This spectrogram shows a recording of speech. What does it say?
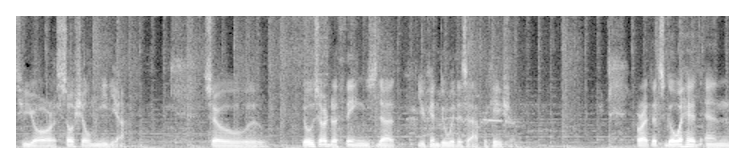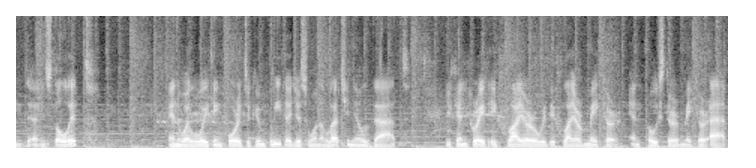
to your social media. So those are the things that you can do with this application Alright, let's go ahead and uh, install it. And while waiting for it to complete, I just want to let you know that you can create a flyer with the Flyer Maker and Poster Maker app.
